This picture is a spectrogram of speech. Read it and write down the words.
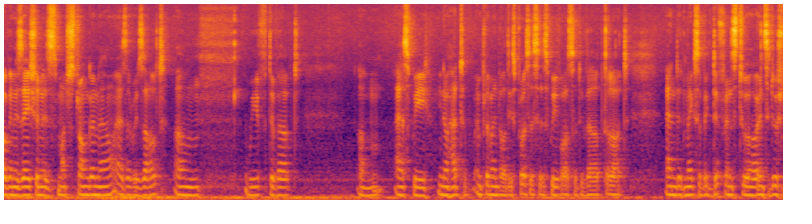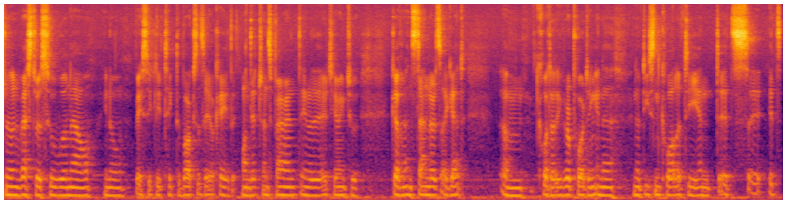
organization is much stronger now as a result. Um, we've developed. Um, as we you know had to implement all these processes, we've also developed a lot and it makes a big difference to our institutional investors who will now, you know, basically tick the box and say, okay, one, they're transparent, you know, they're adhering to governance standards. I get um, quarterly reporting in a in a decent quality, and it's it's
